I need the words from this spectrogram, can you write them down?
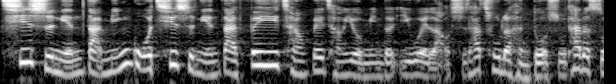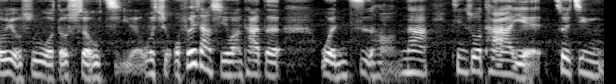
七十年代，民国七十年代非常非常有名的一位老师，他出了很多书，他的所有书我都收集了。我我非常喜欢他的文字哈。那听说他也最近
